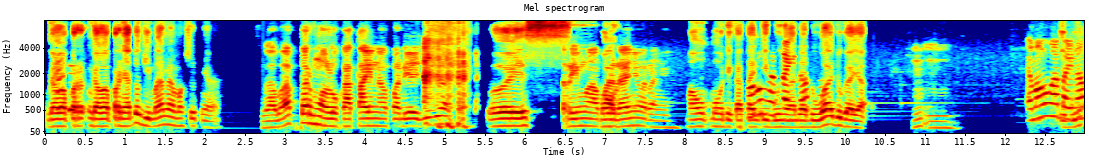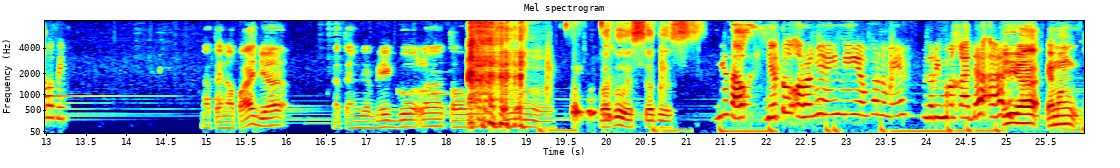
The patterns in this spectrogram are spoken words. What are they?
nggak baper nggak bapernya tuh gimana maksudnya Nggak baper mau lu katain apa dia juga. wih Terima Mau- apa adanya orangnya. mau mau dikatain Mau ibunya ada apa? dua juga ya Mm-mm. Emang lo ngatain Ibu? apa, Fit? Ngatain apa aja. Ngatain dia bego lah, tolong. Hmm, bagus bagus Dia tahu, dia tuh orangnya ini apa namanya? Menerima keadaan. iya, emang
